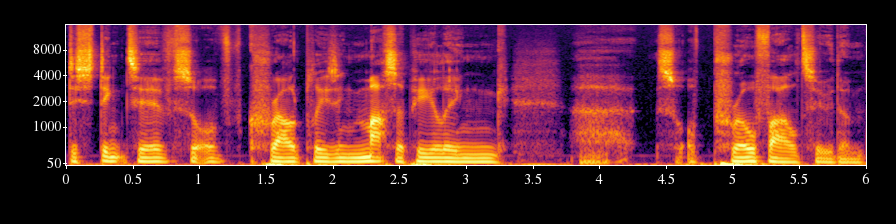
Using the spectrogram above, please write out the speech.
distinctive sort of crowd pleasing, mass appealing uh, sort of profile to them.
